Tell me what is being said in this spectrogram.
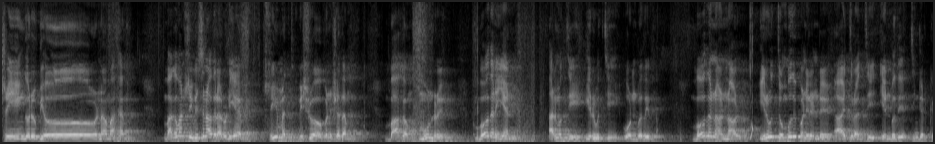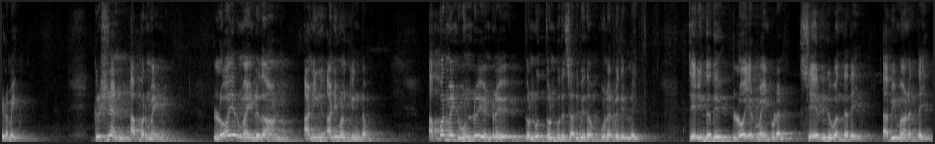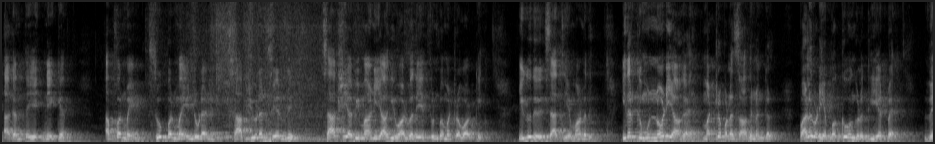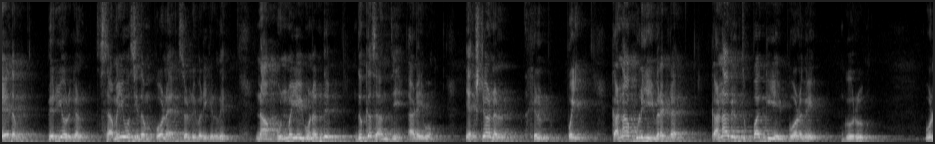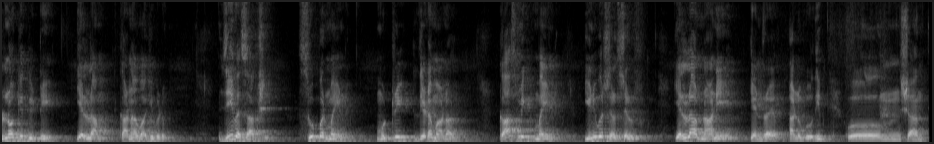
குருபியோ நமக. பகவான் ஸ்ரீ விஸ்வநாதர் அருடைய ஸ்ரீமத் விஸ்வோபனிஷதம் பாகம் மூன்று போதனை எண் அறுநூற்றி இருபத்தி ஒன்பது. போதனா நாள் இருபத்தொம்பது பன்னிரெண்டு ஆயிரத்தி தொள்ளாயிரத்தி எண்பது திங்கட்கிழமை. Krishnan upper mind lower mind தான் அனி அனிமல் கிங்டம் அப்பர் மைண்ட் உண்டு என்று தொண்ணூத்தொன்பது சதவீதம் உணர்வதில்லை. தெரிந்தது லோயர் மைண்டுடன் சேர்ந்து வந்ததை அபிமானத்தை அகந்தையை நீக்க அப்பர் மைண்ட் சூப்பர் மைண்டுடன் சாட்சியுடன் சேர்ந்து சாட்சி அபிமானியாகி வாழ்வதே துன்பமற்ற வாழ்க்கை. இஃது சாத்தியமானது. இதற்கு முன்னோடியாக மற்ற பல சாதனங்கள் பலருடைய பக்குவங்களுக்கு ஏற்ப வேதம் பெரியோர்கள் சமயோசிதம் போல சொல்லி வருகிறது. நாம் உண்மையை உணர்ந்து துக்க சாந்தி அடைவோம். எக்ஸ்டர்னல் ஹெல்ப் பொய். கணா புலியை விரட்ட கணாவில் துப்பாக்கியைப் போலவே குரு. உள்நோக்கி கிட்டி எல்லாம் கனவாகிவிடும். ஜீவ சாட்சி சூப்பர் மைண்ட் முற்றி திடமானால் காஸ்மிக் மைண்ட் யுனிவர்சல் செல்ஃப் எல்லாம் நானே என்ற அனுபூதி. ஓம் சாந்தி.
